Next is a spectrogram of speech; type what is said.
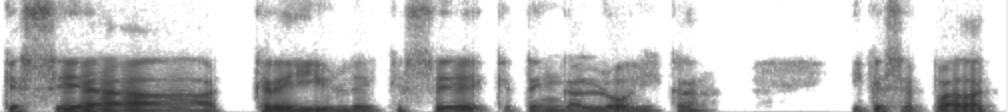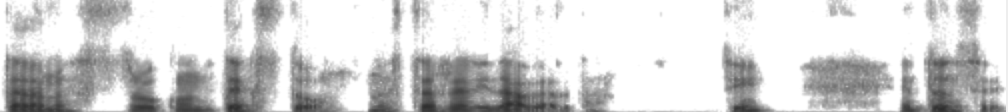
que sea creíble, que se, que tenga lógica y que se pueda adaptar a nuestro contexto, nuestra realidad, ¿verdad? ¿Sí? Entonces,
